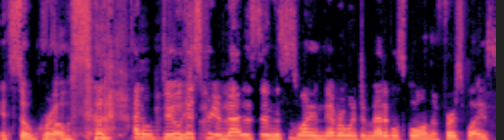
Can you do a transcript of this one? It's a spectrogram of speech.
It's so gross. I don't do history and medicine medicine. This is why I never went to medical school in the first place.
